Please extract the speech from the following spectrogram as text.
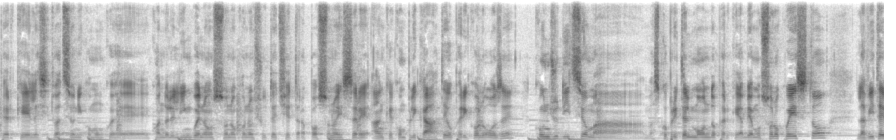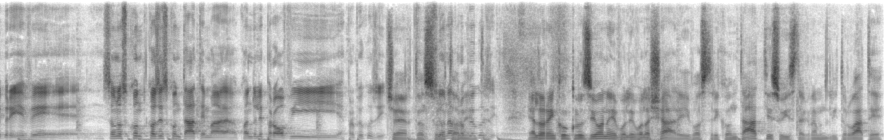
perché le situazioni comunque quando le lingue non sono conosciute eccetera possono essere anche complicate o pericolose. Con giudizio ma, ma scoprite il mondo perché abbiamo solo questo la vita è breve sono scon- cose scontate ma quando le provi è proprio così. Certo, funziona assolutamente. così. E allora in conclusione volevo lasciare i vostri contatti, su Instagram li trovate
